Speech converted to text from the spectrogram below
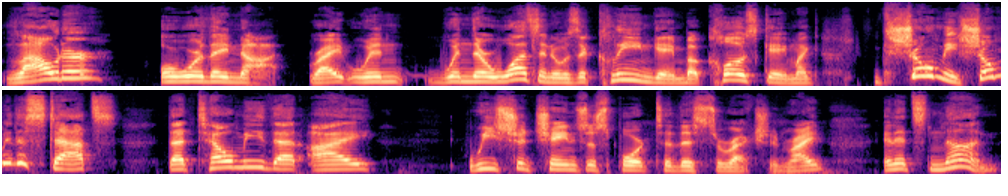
louder or were they not? Right when when there wasn't, it was a clean game but close game. Like show me, show me the stats that tell me that I we should change the sport to this direction, right? And it's none.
